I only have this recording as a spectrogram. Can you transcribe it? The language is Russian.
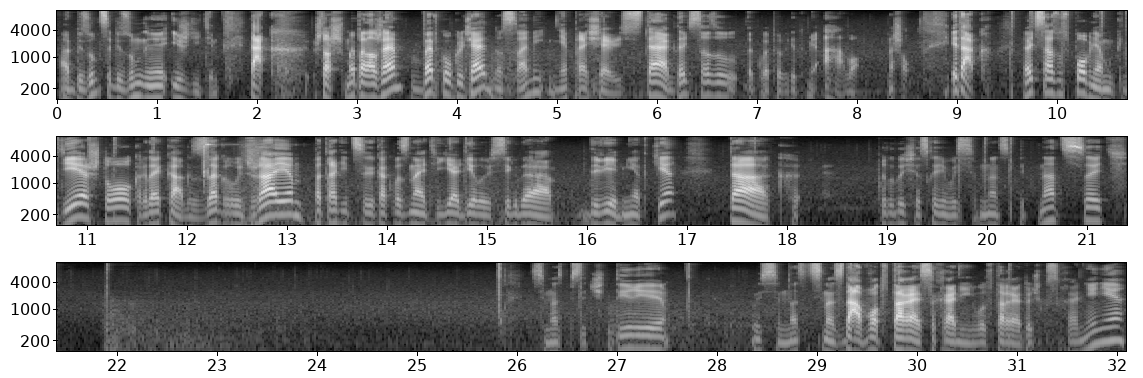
От безумца безумнее и ждите. Так, что ж, мы продолжаем. Вебку выключаю, но с вами не прощаюсь. Так, давайте сразу... Так, во-первых, где-то у меня... Ага, вот, нашел. Итак, давайте сразу вспомним, где, что, когда и как. Загружаем. По традиции, как вы знаете, я делаю всегда две метки. Так, предыдущее сходение 18-15... 17.54... 18, 17. Да, вот вторая сохранение. Вот вторая точка сохранения.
